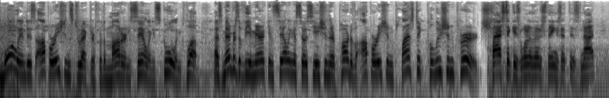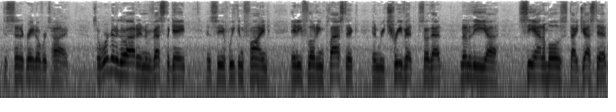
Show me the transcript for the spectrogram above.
Moreland is operations director for the Modern Sailing School and Club. As members of the American Sailing Association, they're part of Operation Plastic Pollution Purge. Plastic is one of those things that does not disintegrate over time. So we're going to go out and investigate and see if we can find any floating plastic and retrieve it so that none of the uh, sea animals digest it.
